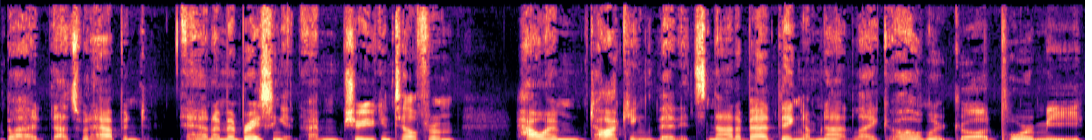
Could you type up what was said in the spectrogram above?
but that's what happened, and I'm embracing it. I'm sure you can tell from how I'm talking that it's not a bad thing. I'm not like, oh my God, poor me.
